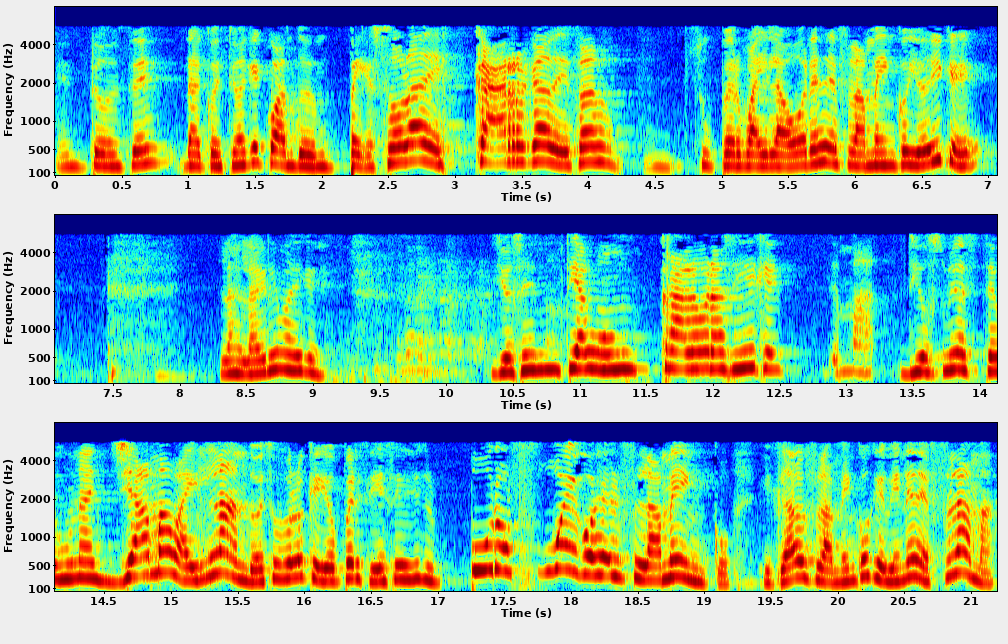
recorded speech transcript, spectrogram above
Entonces, la cuestión es que cuando empezó la descarga de esas super bailadores de flamenco, yo dije, las lágrimas, dije, yo sentía un calor así de que Dios mío, este es una llama bailando. Eso fue lo que yo percibí. Es decir, puro fuego es el flamenco. Y claro, el flamenco que viene de flama.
